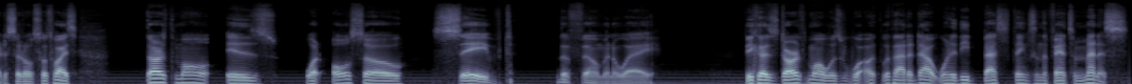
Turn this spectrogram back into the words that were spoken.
i just said also twice darth maul is what also saved the film in a way. Because darth maul was without a doubt one of the best things in the phantom menace.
